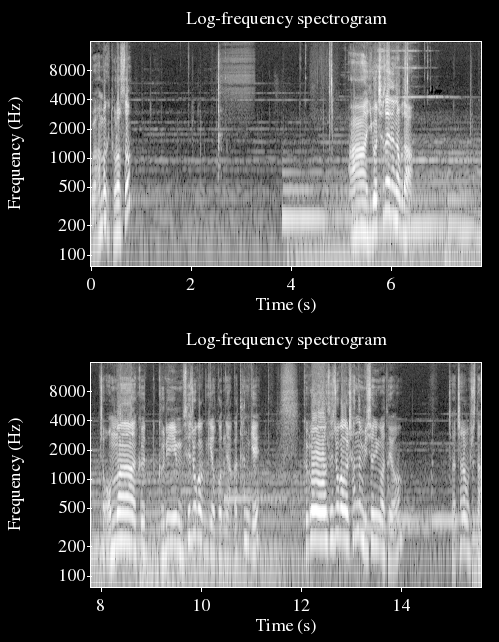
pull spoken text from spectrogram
뭐야 한 바퀴 돌았어? 아 이걸 찾아야 되나 보다. 저 엄마 그 그림 세 조각이었거든요. 아까 탄 게. 그거 세 조각을 찾는 미션인 것 같아요. 자 찾아봅시다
